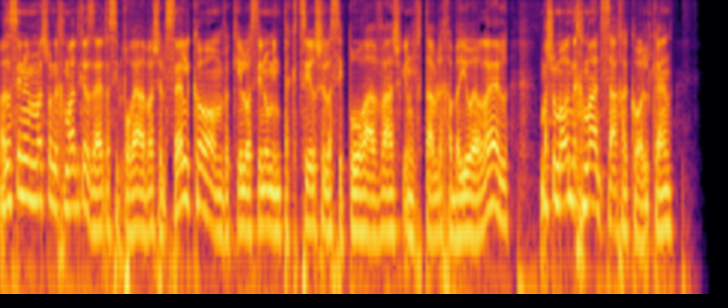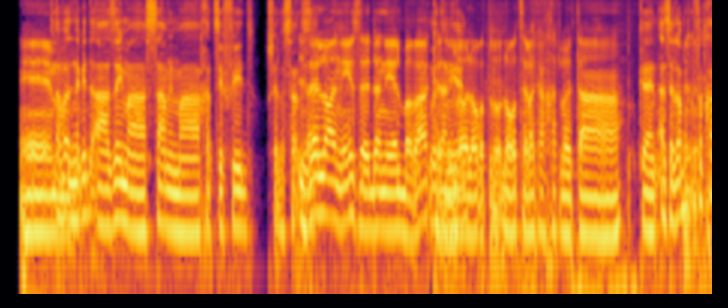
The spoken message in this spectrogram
אז עשינו משהו נחמד כזה, היה את הסיפורי האהבה של סלקום, וכאילו עשינו מין תקציר של הסיפור האהבה שנכתב לך ב-URL, משהו מאוד נחמד סך הכל, כן? אמ, אבל נגיד אה, זה עם הסם, עם החצי פיד של הסם. זה לא אני, זה דניאל ברק, אני. לא, לא, לא, לא רוצה לקחת לו את ה... כן, אז זה לא בתקופתך?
